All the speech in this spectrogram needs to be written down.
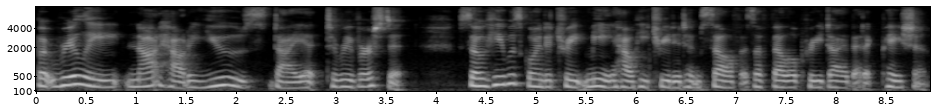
but really not how to use diet to reverse it. So he was going to treat me how he treated himself as a fellow pre diabetic patient.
